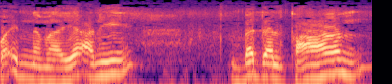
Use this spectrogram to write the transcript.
وإنما يعني بدل طعام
